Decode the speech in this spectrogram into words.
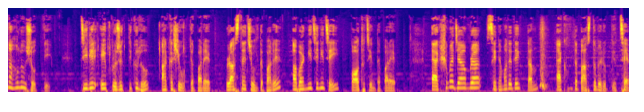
না হলেও সত্যি, চীনের এই প্রযুক্তিগুলো আকাশে উঠতে পারে, রাস্তায় চলতে পারে, আবার নিজে নিজেই পথ চিনতে পারে। একসময় যা আমরা সিনেমাতে দেখতাম, এখন তা বাস্তবে রূপ দিচ্ছে।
